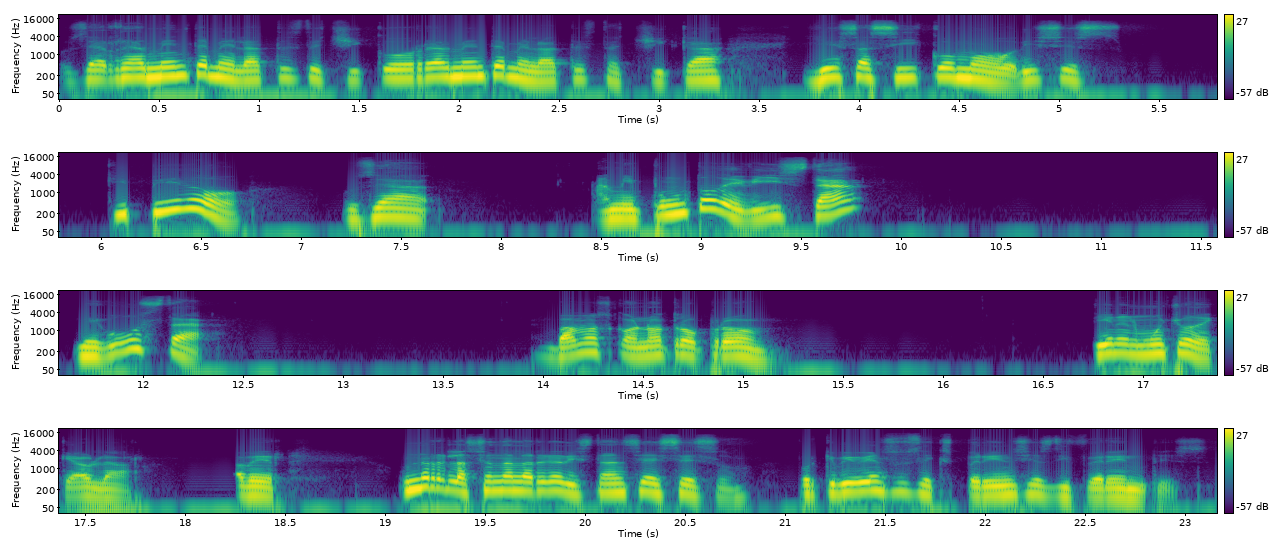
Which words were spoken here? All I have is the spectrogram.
o sea, realmente me late este chico, realmente me late esta chica, y es así como dices, ¿qué pedo? O sea, a mi punto de vista, me gusta. Vamos con otro pro. Tienen mucho de qué hablar. A ver, una relación a larga distancia es eso, porque viven sus experiencias diferentes.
